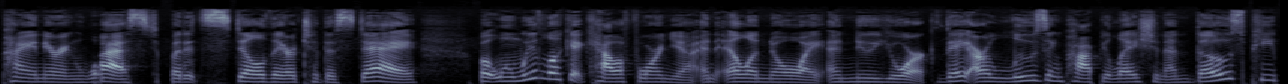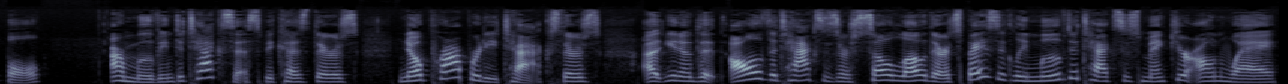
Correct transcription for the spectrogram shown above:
pioneering West, but it's still there to this day. But when we look at California and Illinois and New York, they are losing population, and those people are moving to Texas because there's no property tax. There's, uh, you know, the, all of the taxes are so low there. It's basically move to Texas, make your own way,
